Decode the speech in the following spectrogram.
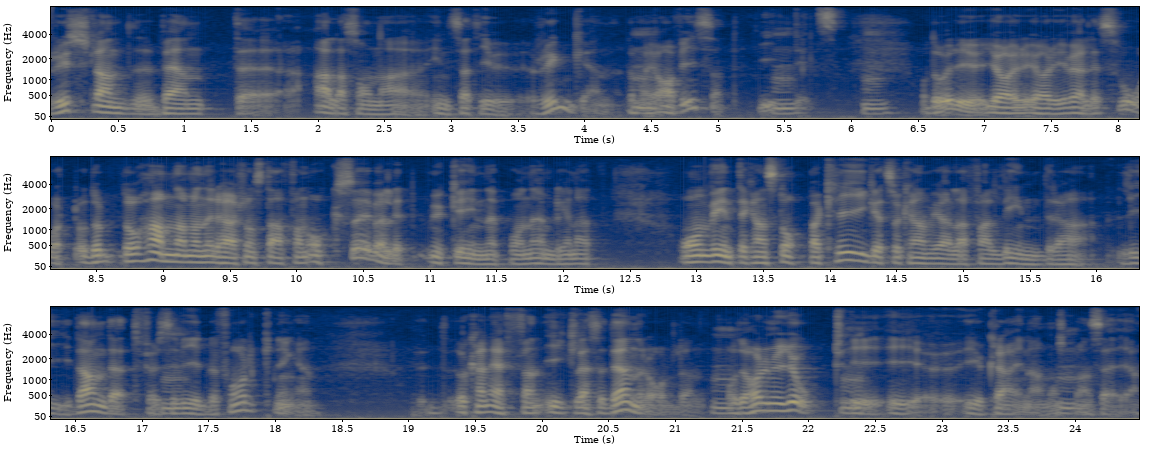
Ryssland vänt eh, alla sådana initiativ ryggen. De har ju mm. avvisat hittills. Mm. Mm. Och då är det ju, gör, gör det ju väldigt svårt. Och då, då hamnar man i det här som Staffan också är väldigt mycket inne på, nämligen att om vi inte kan stoppa kriget så kan vi i alla fall lindra lidandet för mm. civilbefolkningen. Då kan FN iklä sig den rollen. Mm. Och det har de ju gjort mm. i, i, i Ukraina måste mm. man säga.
